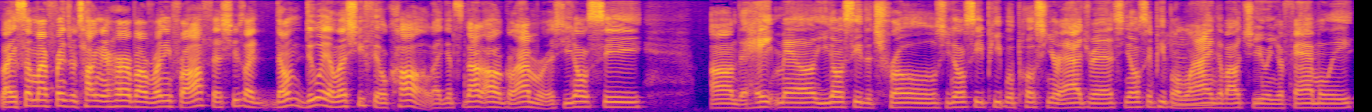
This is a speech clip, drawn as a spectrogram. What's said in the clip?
like some of my friends were talking to her about running for office. She was like, "Don't do it unless you feel called." Like it's not all glamorous. You don't see um, the hate mail. You don't see the trolls. You don't see people posting your address. You don't see people lying about you and your family.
